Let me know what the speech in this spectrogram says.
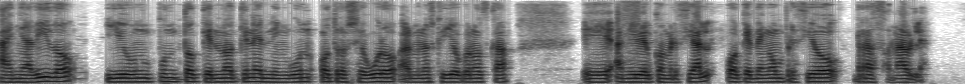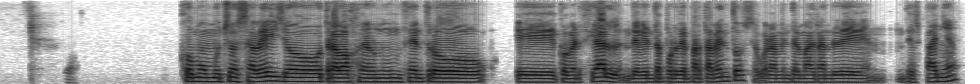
añadido y un punto que no tiene ningún otro seguro, al menos que yo conozca, eh, a nivel comercial o que tenga un precio razonable. Como muchos sabéis, yo trabajo en un centro eh, comercial de venta por departamentos, seguramente el más grande de, España.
